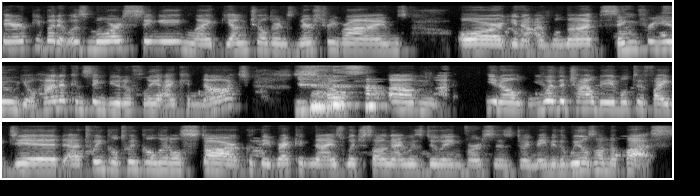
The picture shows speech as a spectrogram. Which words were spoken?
therapy, but it was more singing like young children's nursery rhymes or, you know, I will not sing for you. Johanna can sing beautifully. I cannot. So, um, you know, would the child be able to, if I did uh, Twinkle Twinkle Little Star, could they recognize which song I was doing versus doing maybe the wheels on the bus?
